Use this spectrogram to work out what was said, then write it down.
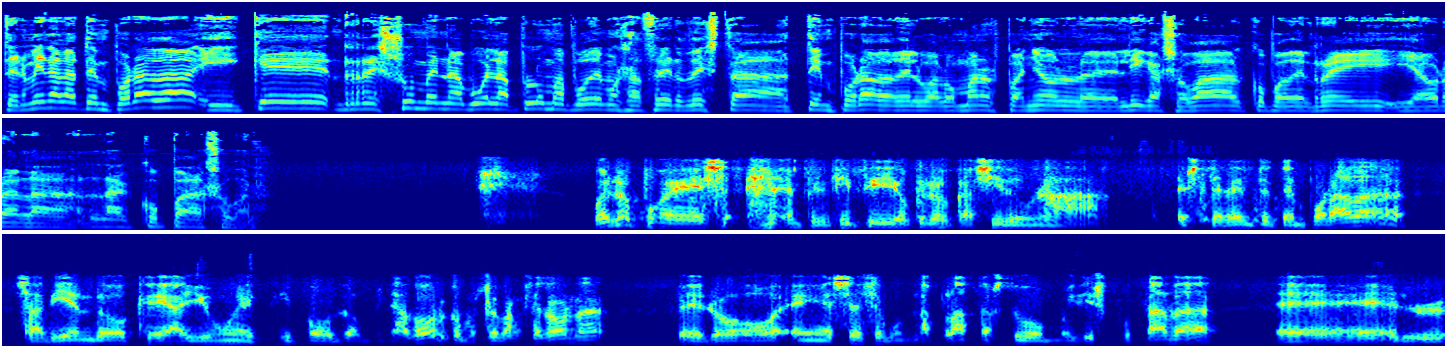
termina la temporada y qué resumen abuela pluma podemos hacer de esta temporada del balonmano español, eh, Liga Sobal, Copa del Rey y ahora la, la Copa Sobal. Bueno, pues en principio yo creo que ha sido una excelente temporada, sabiendo que hay un equipo dominador como es el Barcelona, pero en esa segunda plaza estuvo muy disputada, eh, el,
